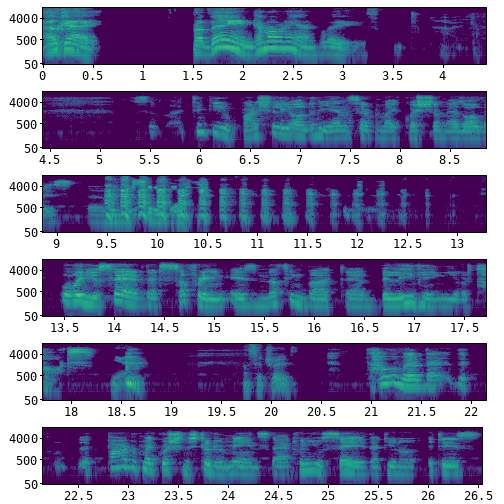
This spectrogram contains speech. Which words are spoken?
Okay. Praveen, come on in, please So I think you partially already answered my question, as always, uh, when, you when you said that suffering is nothing but uh, believing your thoughts. Yeah, that's the truth. However, that the, the part of my question still remains that when you say that you know it is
